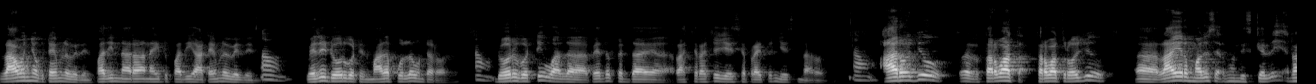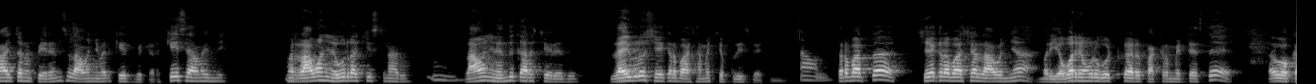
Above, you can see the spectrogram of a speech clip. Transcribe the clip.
లావణ్య ఒక టైంలో వెళ్ళింది. పదిన్నర నైట్ పది ఆ టైంలో వెళ్ళింది. వెళ్ళి డోర్ కొట్టింది. మాదాపూర్లో ఉంటారు వాళ్ళు. డోర్ కొట్టి వాళ్ళ పెద్ద పెద్ద రచ్చ చేసే ప్రయత్నం చేసింది ఆ రోజు. ఆ రోజు తర్వాత తర్వాత రోజు లాయర్ మధు శర్మని తీసుకెళ్ళి రాజు తరుణ్ పేరెంట్స్ లావణ్య మీద కేసు పెట్టారు. కేసు ఏమైంది? మరి. లావణ్యని ఎవరు రక్షిస్తున్నారు? ఉమ్. లావణ్యని ఎందుకు అరెస్ట్ చేయలేదు? లైవ్లో శేఖర్ భాష మీద చెప్పులు వేసింది అవును. తర్వాత శేఖర భాష లావణ్య మరి ఎవరినెవరు కొట్టుకారు పక్కన పెట్టేస్తే ఒక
